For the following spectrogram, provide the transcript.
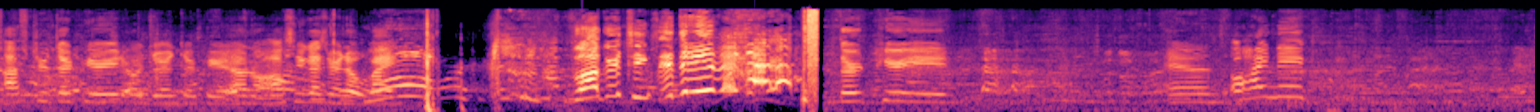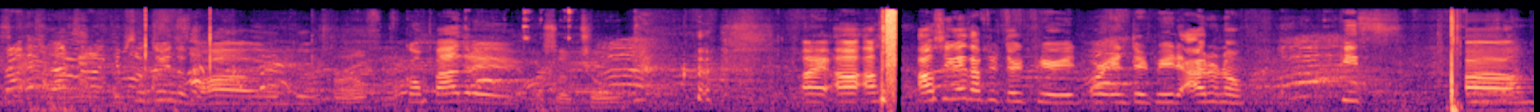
after third period or during third period. I don't know. I'll see you guys right now. Bye. Vlogger teams. It didn't even third period. And oh hi Nick. I'm still doing the vlog. For real? Compadre. What's up, Joe? Alright, uh, I'll, I'll see you guys after third period or in third period. I don't know. Peace. Um,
